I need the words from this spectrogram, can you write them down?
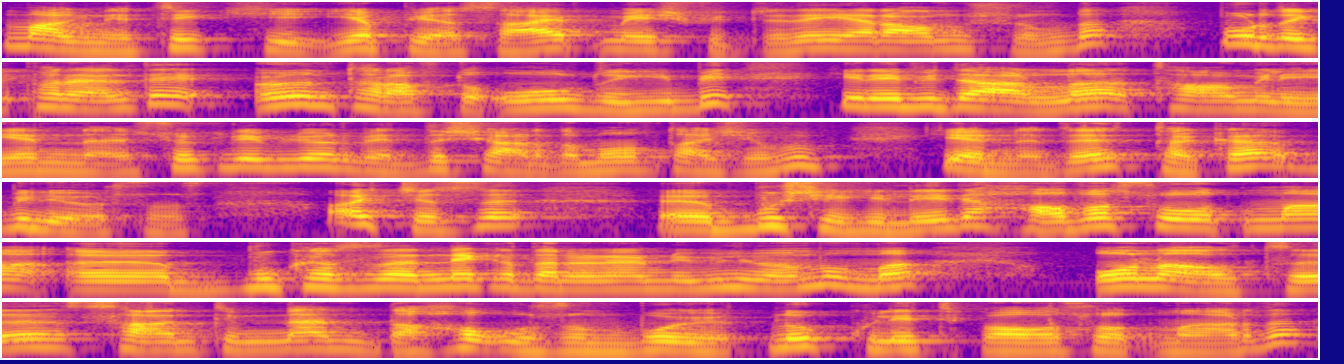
magnetik yapıya sahip mesh filtrede yer almış durumda. Buradaki panelde ön tarafta olduğu gibi yine vidarla tamamıyla yerinden sökülebiliyor ve dışarıda montaj yapıp yerine de takabiliyorsunuz. Açıkçası e, bu şekildeydi. Hava soğutma e, bu kasalar ne kadar önemli bilmiyorum ama 16 santimden daha uzun boyutlu kule tipi hava soğutmalarda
